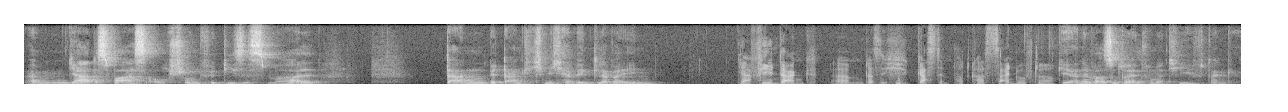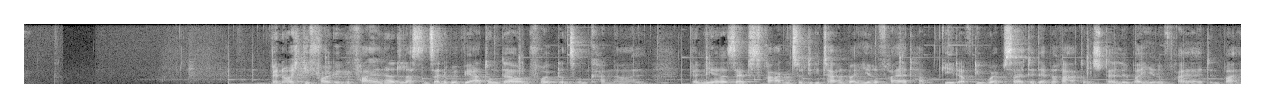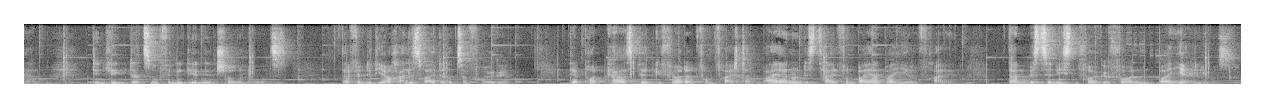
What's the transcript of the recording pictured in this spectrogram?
Ähm, ja, das war es auch schon für dieses Mal. Dann bedanke ich mich, Herr Winkler, bei Ihnen. Ja, vielen Dank, ähm, dass ich Gast im Podcast sein durfte. Gerne, war super informativ. Danke. Wenn euch die Folge gefallen hat, lasst uns eine Bewertung da und folgt unserem Kanal. Wenn ihr selbst Fragen zur digitalen Barrierefreiheit habt, geht auf die Webseite der Beratungsstelle Barrierefreiheit in Bayern. Den Link dazu findet ihr in den Show Notes. Da findet ihr auch alles weitere zur Folge. Der Podcast wird gefördert vom Freistaat Bayern und ist Teil von Bayern Barrierefrei. Dann bis zur nächsten Folge von Barrierelos.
